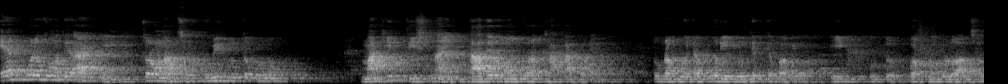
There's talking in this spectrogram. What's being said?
এরপরে তোমাদের আরেকটি চরণ আছে, খুবই গুরুত্বপূর্ণ। মাটির তৃষ্ণায় তাদের অন্তর খাকা করে। তোমরা বইটা পড়ি দেখতে পাবে, এই প্রশ্নগুলো আছে।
